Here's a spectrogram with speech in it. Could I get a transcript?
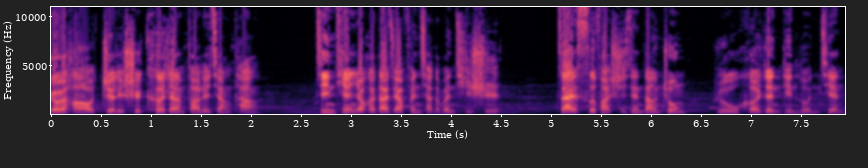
各位好，这里是客栈法律讲堂。今天要和大家分享的问题是，在司法实践当中如何认定轮奸？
